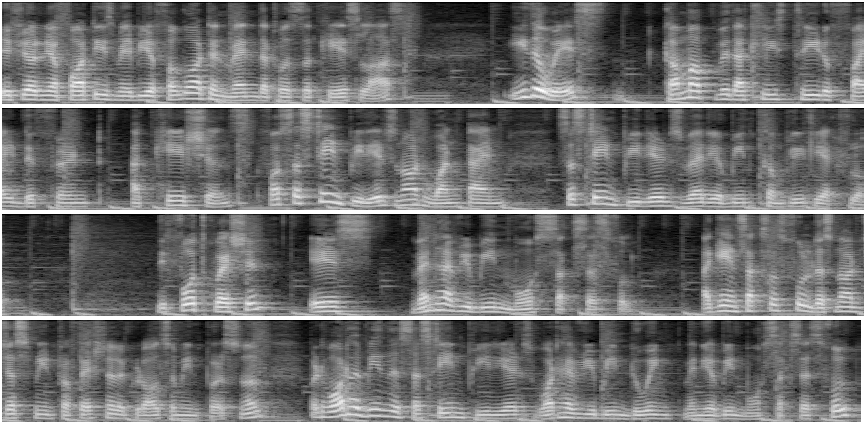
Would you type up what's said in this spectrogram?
If you're in your 40s, maybe you've forgotten when that was the case last. Either ways, come up with at least three to five different occasions for sustained periods, not one time, sustained periods where you've been completely at flow. The fourth question is when have you been most successful? Again, successful does not just mean professional, it could also mean personal. But what have been the sustained periods? What have you been doing when you've been most successful?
